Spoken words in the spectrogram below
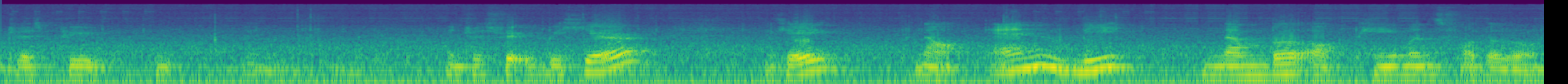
Interest period interest rate will be here okay? Now will be number of payments for the loan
